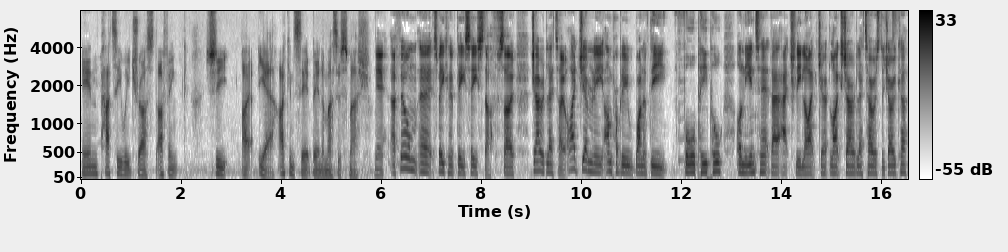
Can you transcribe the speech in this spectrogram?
in Patty we trust. I think she. I yeah, I can see it being a massive smash. Yeah, a film. Uh, speaking of DC stuff, so Jared Leto. I generally, I'm probably one of the four people on the internet that actually like likes Jared Leto as the Joker.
